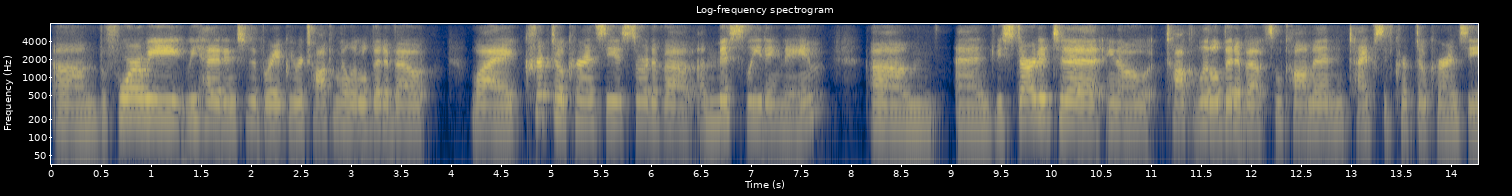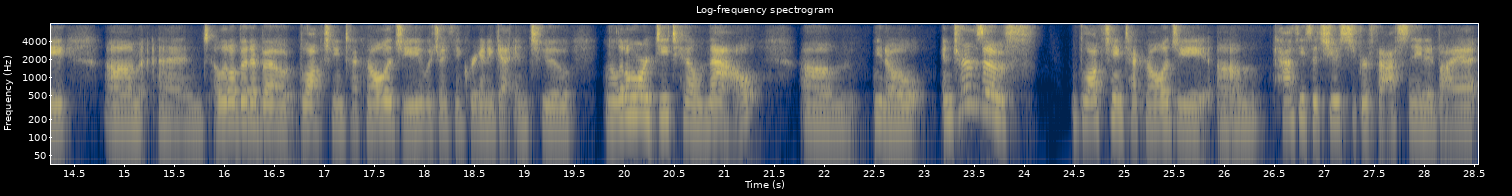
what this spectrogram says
Um, before we, we headed into the break, we were talking a little bit about why cryptocurrency is sort of a, a misleading name. Um, and we started to, you know, talk a little bit about some common types of cryptocurrency um, and a little bit about blockchain technology, which I think we're going to get into in a little more detail now. Um, you know, in terms of blockchain technology. Um, Kathy said she was super fascinated by it,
